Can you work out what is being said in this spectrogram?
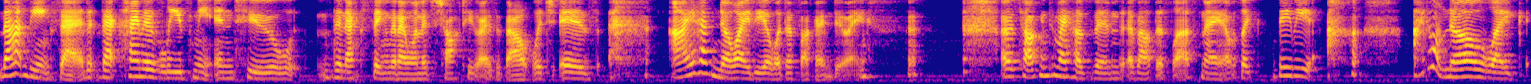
That being said, that kind of leads me into the next thing that I wanted to talk to you guys about, which is I have no idea what the fuck I'm doing. I was talking to my husband about this last night. I was like, baby, I don't know, like,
